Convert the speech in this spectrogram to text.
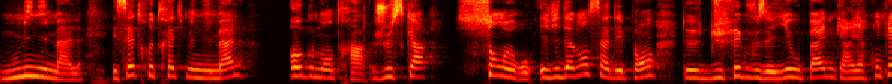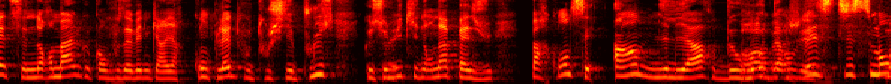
minimale. Et cette retraite minimale augmentera jusqu'à 100 euros. Évidemment, ça dépend de- du fait que vous ayez ou pas une carrière complète. C'est normal que quand vous avez une carrière complète, vous touchiez plus que celui qui n'en a pas eu. Par contre, c'est 1 milliard d'euros Bravo, Berger. d'investissement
